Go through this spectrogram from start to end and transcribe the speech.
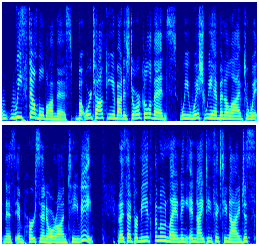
we stumbled on this, but we're talking about historical events we wish we had been alive to witness in person or on TV. And I said, for me, it's the moon landing in 1969. Just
